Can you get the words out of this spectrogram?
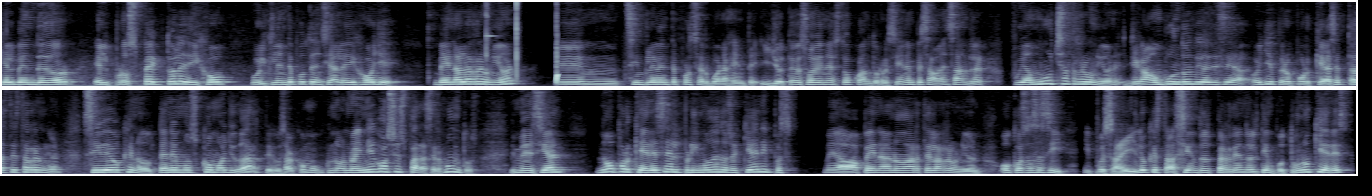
que el vendedor, el prospecto le dijo, o el cliente potencial le dijo, oye, ven a la reunión em, simplemente por ser buena gente. Y yo te soy honesto, cuando recién empezaba en Sandler, fui a muchas reuniones, llegaba un punto donde yo decía, oye, pero ¿por qué aceptaste esta reunión si veo que no tenemos cómo ayudarte? O sea, ¿cómo, no, no hay negocios para hacer juntos. Y me decían, no, porque eres el primo de no sé quién y pues me daba pena no darte la reunión o cosas así. Y pues ahí lo que está haciendo es perdiendo el tiempo. Tú no quieres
